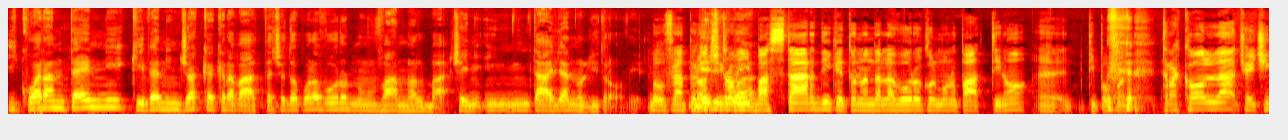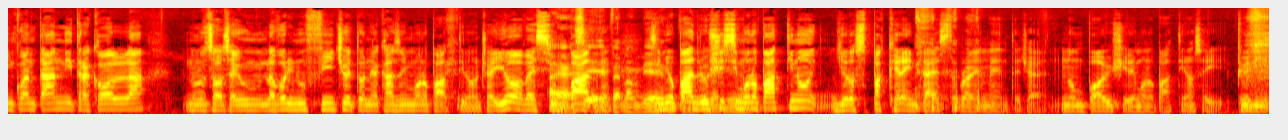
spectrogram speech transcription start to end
i quarantenni che vanno in giacca e cravatta, cioè dopo lavoro, non vanno al bar. Cioè in, in Italia non li trovi. Boh, fra, però Invece ti trovi qua- i bastardi che tornano dal lavoro col monopattino, eh, tipo tracolla, cioè i 50 anni tracolla, non lo so, sei un, lavori in ufficio e torni a casa in monopattino. Cioè io avessi Eh, un sì, padre, l'ambiente, se mio padre uscisse in monopattino glielo spaccherei in testa probabilmente, cioè non puoi uscire in monopattino, sei più di,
